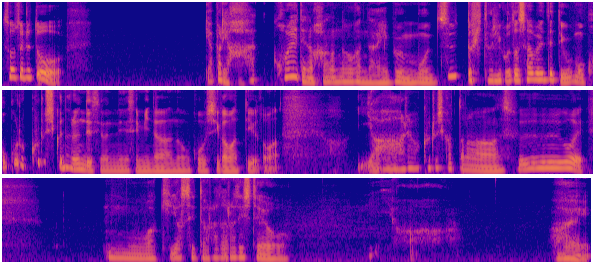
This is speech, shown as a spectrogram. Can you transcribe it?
そうすると、やっぱりは、声での反応がない分、もうずっと独り言喋ってて、もう心苦しくなるんですよね、セミナーの講師側っていうのは。いやー、あれは苦しかったなすごい。もう脇汗ダラダラでしたよ。いやはい。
